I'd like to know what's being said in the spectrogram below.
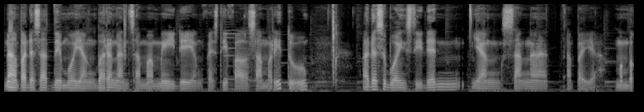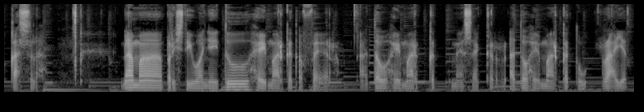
Nah, pada saat demo yang barengan sama May Day yang festival summer itu, ada sebuah insiden yang sangat apa ya, membekas lah. Nama peristiwanya itu Haymarket Affair atau Haymarket Massacre atau Haymarket Riot.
